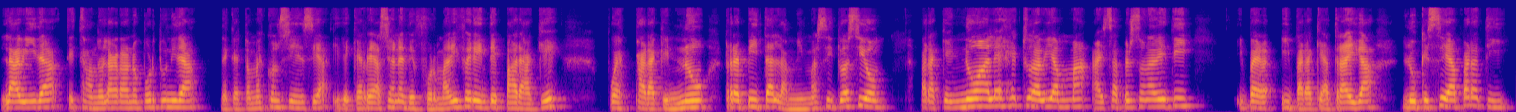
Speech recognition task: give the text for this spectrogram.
la vida te está dando la gran oportunidad de que tomes conciencia y de que reacciones de forma diferente. ¿Para qué? Pues para que no repitas la misma situación, para que no alejes todavía más a esa persona de ti y para, y para que atraiga lo que sea para ti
